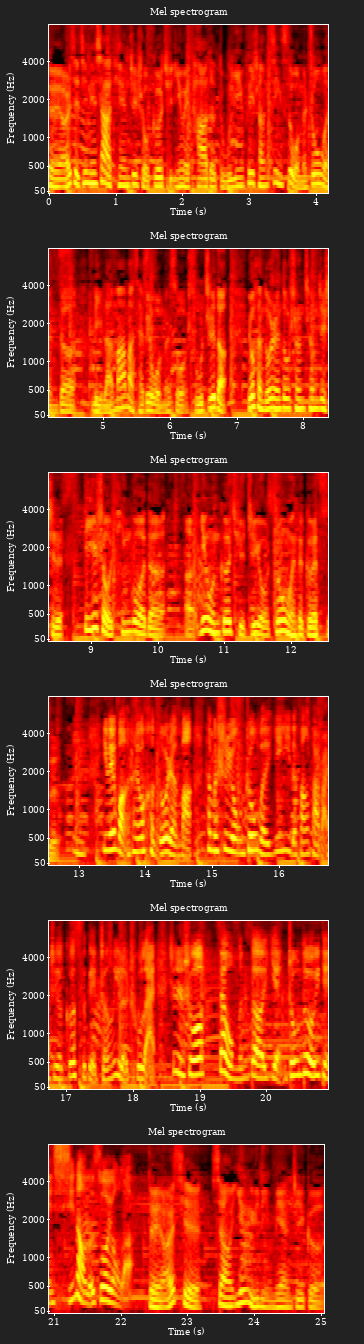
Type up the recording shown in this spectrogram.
对，而且今年夏天这首歌曲，因为它的读音非常近似我们中文的李兰妈妈，才被我们所熟知的。有很多人都声称这是第一首听过的呃英文歌曲，只有中文的歌词。嗯，因为网上有很多人嘛，他们是用中文音译的方法把这个歌词给整理了出来，甚至说在我们的眼中都有一点洗脑的作用了。对，而且像英语里面这个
